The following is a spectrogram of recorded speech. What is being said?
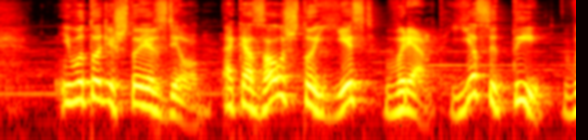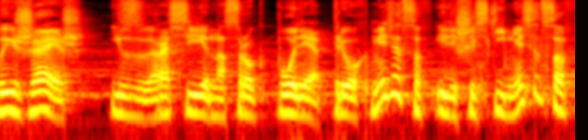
И в итоге что я сделал? Оказалось, что есть вариант. Если ты выезжаешь из России на срок более трех месяцев или шести месяцев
